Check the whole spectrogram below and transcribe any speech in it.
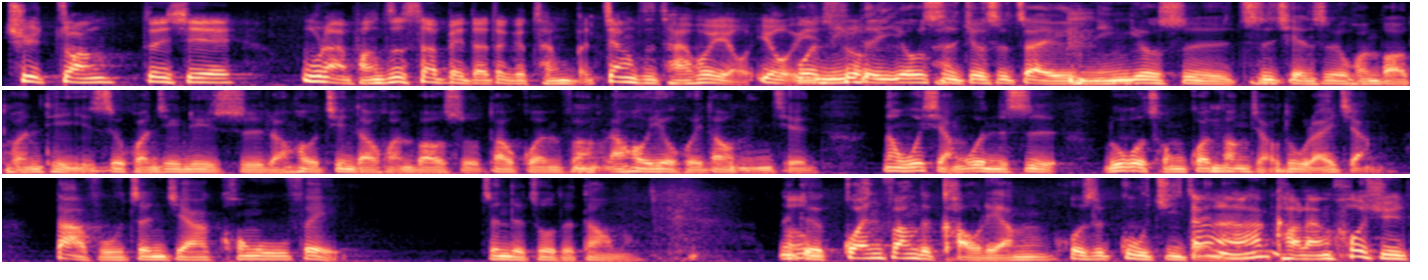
去装这些。污染防治设备的这个成本，这样子才会有有因。您的优势就是在于您又是之前是环保团体，是环境律师，然后进到环保署到官方，然后又回到民间。那我想问的是，如果从官方角度来讲，大幅增加空污费，真的做得到吗？那个官方的考量或是顾忌，当然，他考量或许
